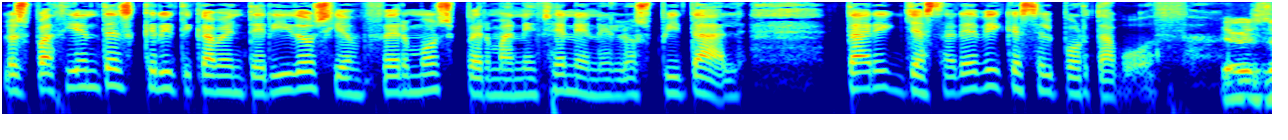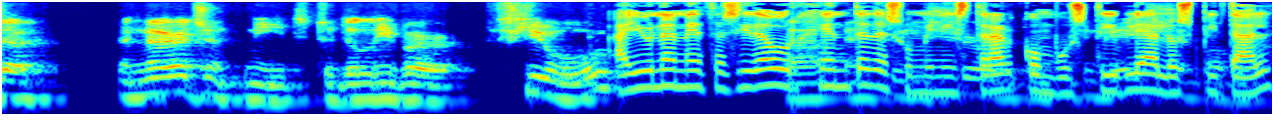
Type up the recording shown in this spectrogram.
Los pacientes críticamente heridos y enfermos permanecen en el hospital. Tarek Yasarevic es el portavoz. Hay una necesidad uh, urgente de suministrar combustible al hospital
